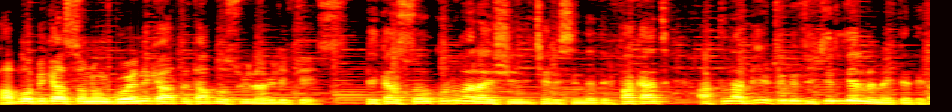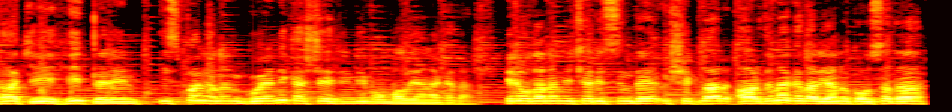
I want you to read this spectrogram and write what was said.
Pablo Picasso'nun Guernica adlı tablosuyla birlikteyiz. Picasso konu arayışı içerisindedir fakat aklına bir türlü fikir gelmemektedir. Ta ki Hitler'in İspanya'nın Guernica şehrini bombalayana kadar. Bir odanın içerisinde ışıklar ardına kadar yanık olsa da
